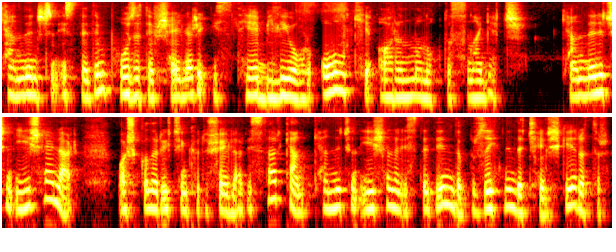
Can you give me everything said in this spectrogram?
kendin için istediğin pozitif şeyleri isteyebiliyor ol ki arınma noktasına geç. Kendin için iyi şeyler, başkaları için kötü şeyler isterken kendi için iyi şeyler istediğinde bu zihninde çelişki yaratır.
